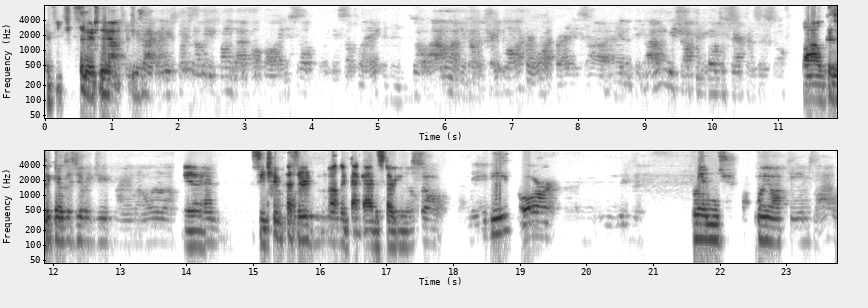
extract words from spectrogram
Yeah. exactly. And he's playing, like he's playing bad football. Like he's still, he can still play. So I don't know if he's on a trade block or what any, uh, the. I wouldn't be shocked if he goes to San Francisco Wow, because because of Jimmy G playing. Yeah, And CJ Beathard, not like that guy to start, you know. so maybe or fringe playoff teams. I,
